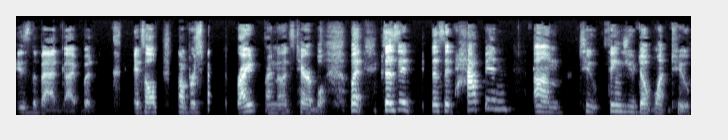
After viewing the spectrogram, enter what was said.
is the bad guy but it's all on perspective right? I know that's terrible, but does it does it happen um, to things you don't want to?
